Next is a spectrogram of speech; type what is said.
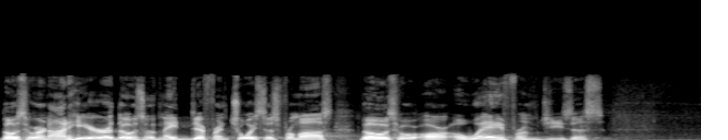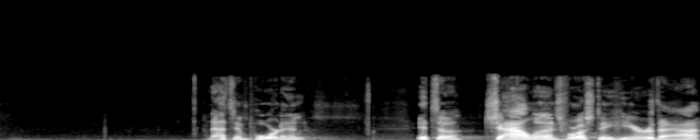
those who are not here, those who have made different choices from us, those who are away from Jesus. That's important. It's a challenge for us to hear that.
